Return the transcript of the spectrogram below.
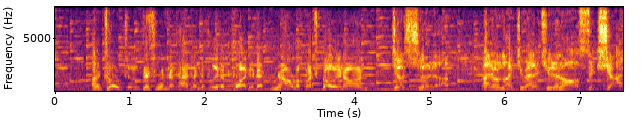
I told you this wouldn't have happened if we'd avoided it. Now look what's going on. Just shut up. I don't like your attitude at all, Six Shot.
